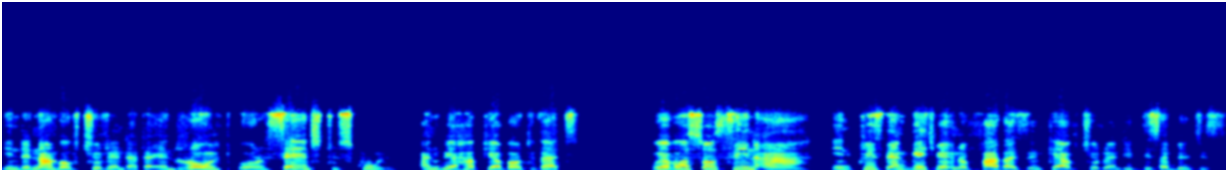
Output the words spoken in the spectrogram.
in the number of children that are enrolled or sent to school, and we are happy about that. We have also seen uh, increased engagement of fathers in care of children with disabilities.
